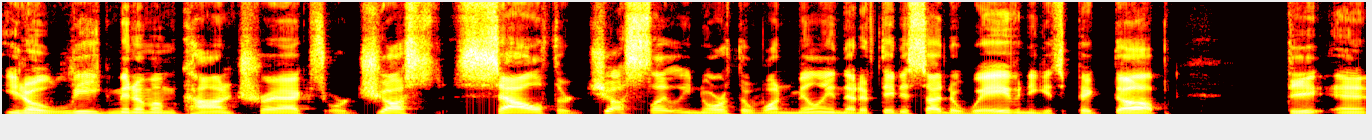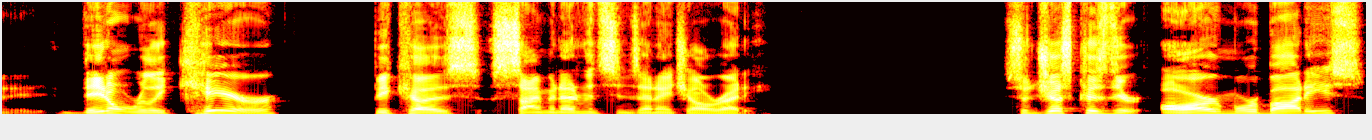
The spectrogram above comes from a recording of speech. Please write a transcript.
you know league minimum contracts or just south or just slightly north of 1 million that if they decide to waive and he gets picked up, they and they don't really care because Simon Edvinsson's NHL ready. So just because there are more bodies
